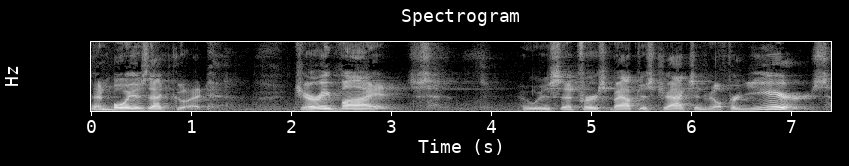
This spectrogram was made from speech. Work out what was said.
And boy, is that good. Jerry Vines, who is at First Baptist Jacksonville for years,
